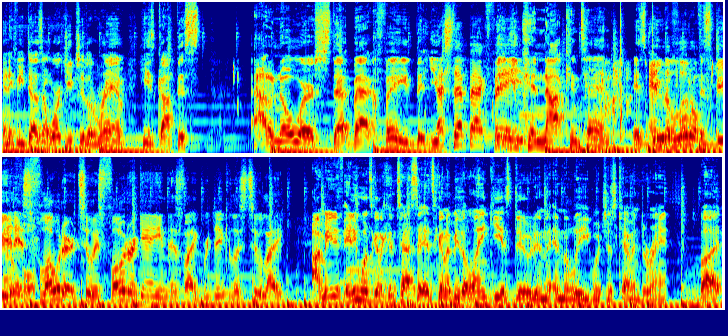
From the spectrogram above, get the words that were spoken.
and if he doesn't work you to the rim, he's got this out of nowhere step back fade that you That step back fade you cannot contend. It's and beautiful. the little it's beautiful. and his floater too. His floater game is like ridiculous too. Like I mean, if anyone's gonna contest it, it's gonna be the lankiest dude in the in the league, which is Kevin Durant. But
